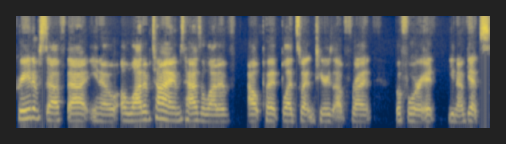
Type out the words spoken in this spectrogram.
creative stuff that you know a lot of times has a lot of output, blood, sweat, and tears up front before it you know gets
